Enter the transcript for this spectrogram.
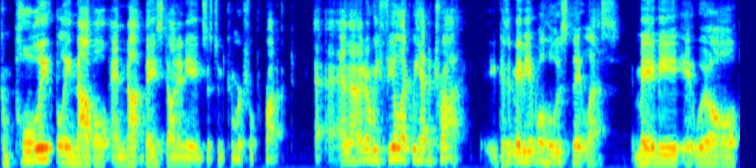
completely novel and not based on any existing commercial product. And, and we feel like we had to try because it, maybe it will hallucinate less. Maybe it will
